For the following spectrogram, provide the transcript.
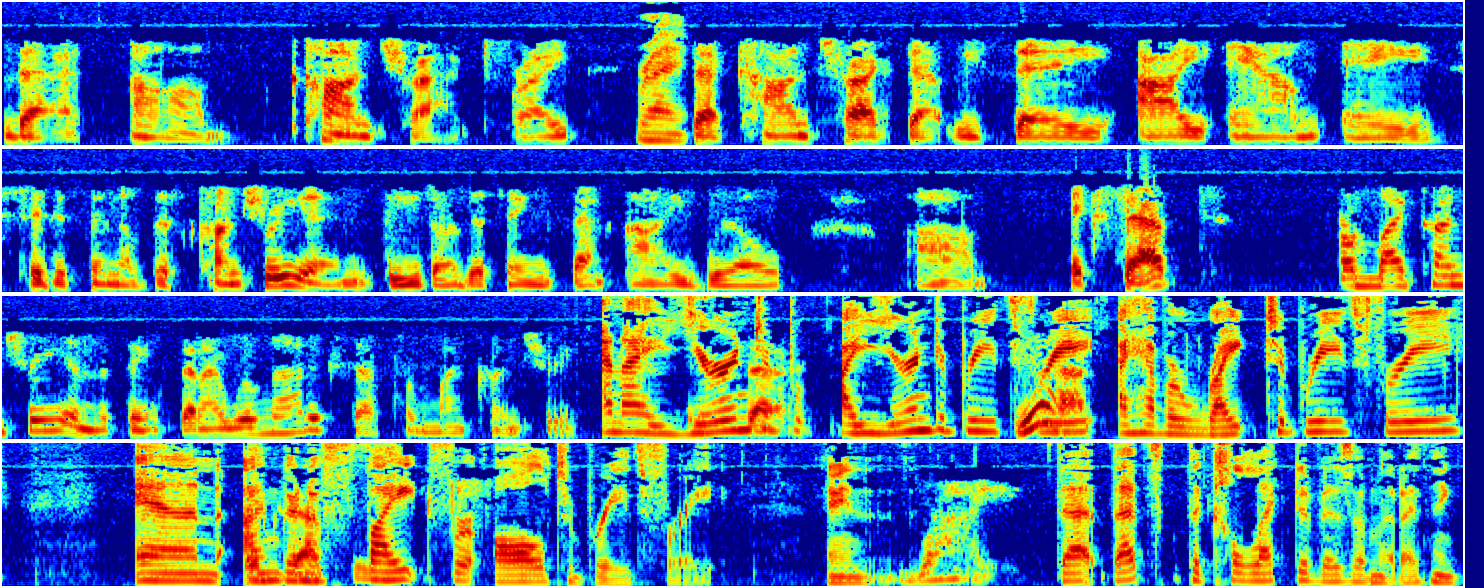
that um, contract, right? Right. That contract that we say, I am a citizen of this country, and these are the things that I will um, accept from my country and the things that I will not accept from my country. And I yearn to I yearn to breathe free. Yeah. I have a right to breathe free, and exactly. I'm going to fight for all to breathe free. I mean, right. That that's the collectivism that I think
